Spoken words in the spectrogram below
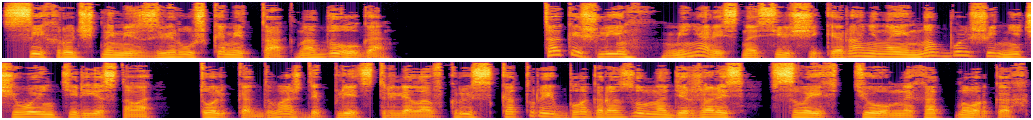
с их ручными зверушками так надолго? Так и шли, менялись носильщики раненой, но больше ничего интересного. Только дважды плеть стреляла в крыс, которые благоразумно держались в своих темных отнорках.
